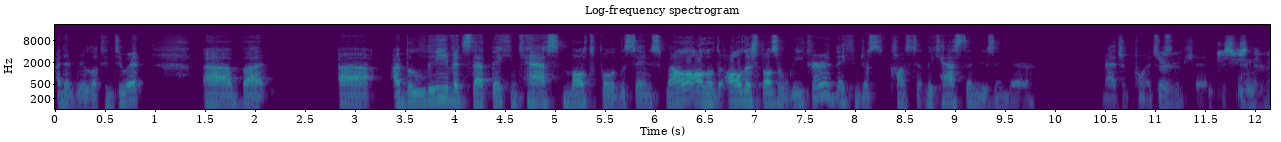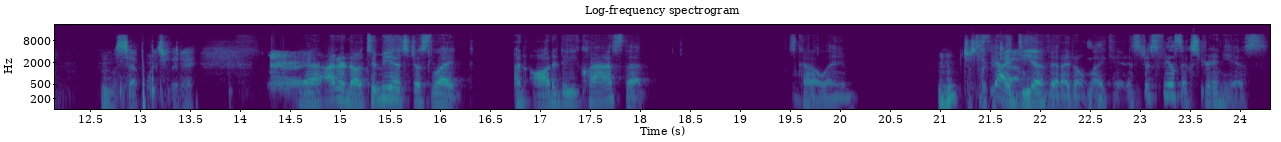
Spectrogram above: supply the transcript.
I didn't really look into it, uh, but uh, I believe it's that they can cast multiple of the same spell. Although all their spells are weaker, they can just constantly cast them using their magic points or some shit. Just using their hmm, set points for the day. Yeah, I don't know. To me, it's just like an oddity class that it's kind of lame. Mm-hmm. Just like the, the idea of it, I don't like it. It just feels extraneous.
